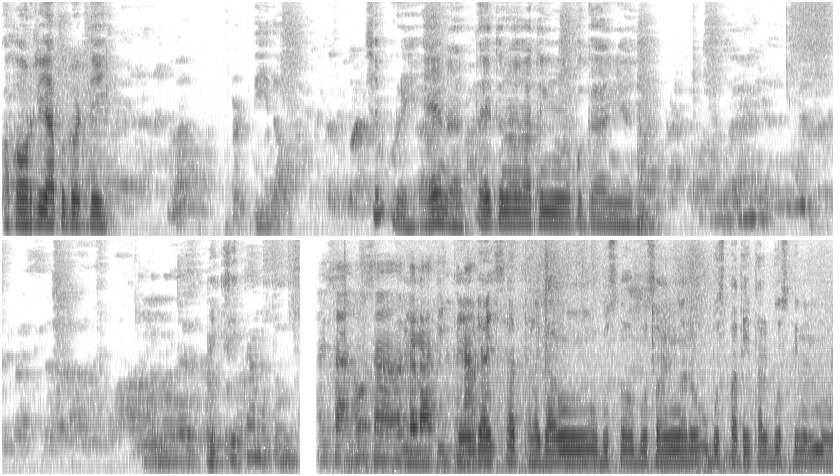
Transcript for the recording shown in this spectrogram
Papa Orly, happy birthday. Birthday daw. Siyempre, ayan at ito na ang ating mga pagkain ngayon. Exit na mo to. Ay sa ano, sa lalaking Ayan anak. guys, at talagang ubos na ubos ang ano, ubos pati talbos, tingnan mo.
